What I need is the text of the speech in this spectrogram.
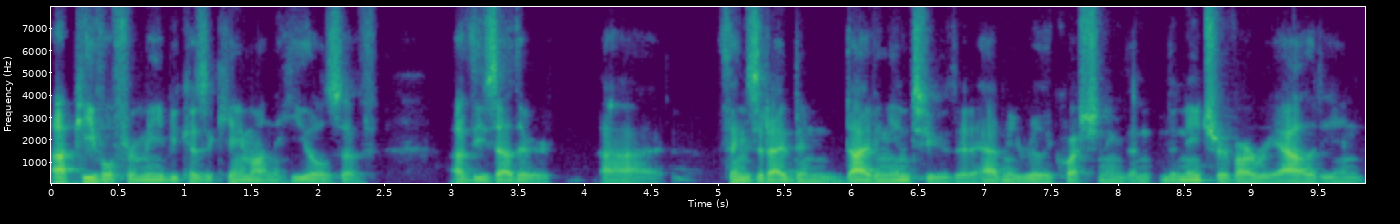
upheaval for me because it came on the heels of of these other uh, things that I'd been diving into that had me really questioning the, the nature of our reality and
